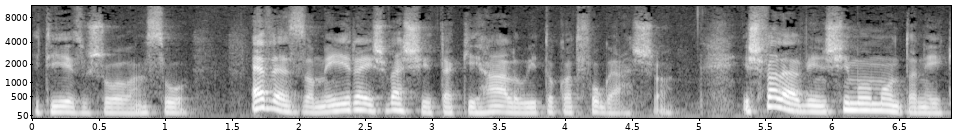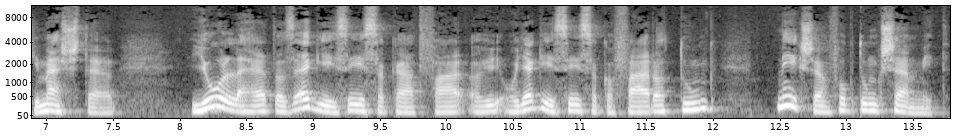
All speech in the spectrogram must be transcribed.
itt Jézusról van szó, evezz a mélyre, és vessétek ki hálóitokat fogásra. És felelvén Simon mondta néki, Mester, jól lehet az egész éjszakát, fár, hogy egész éjszaka fáradtunk, mégsem fogtunk semmit.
